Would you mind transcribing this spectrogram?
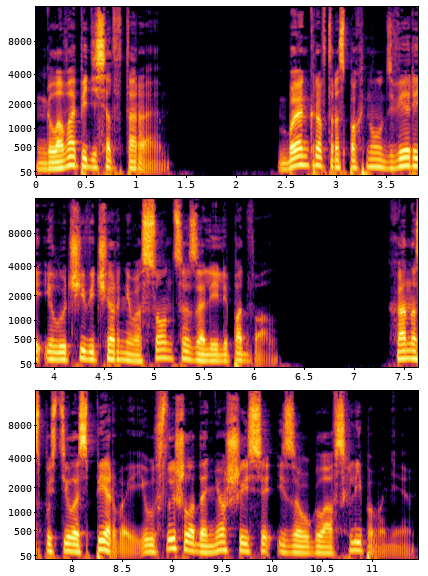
Глава 52. Бэнкрофт распахнул двери, и лучи вечернего солнца залили подвал. Ханна спустилась первой и услышала донесшиеся из-за угла всхлипывания.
